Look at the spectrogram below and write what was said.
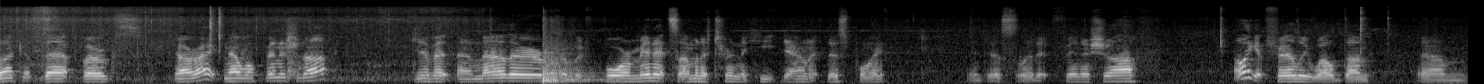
Look at that, folks. All right, now we'll finish it off. Give it another probably four minutes. I'm going to turn the heat down at this point and just let it finish off. I like it fairly well done. Um,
